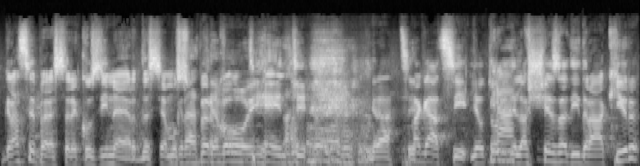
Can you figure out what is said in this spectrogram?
grazie per essere così nerd, siamo Grazie super contenti. Grazie. Ragazzi, gli autori Grazie. dell'ascesa di Drakir,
